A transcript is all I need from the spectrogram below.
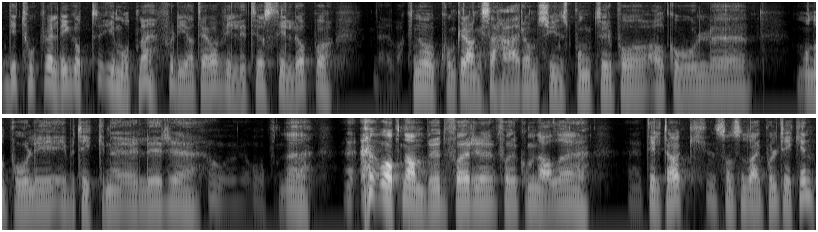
de tok veldig godt imot meg fordi at jeg var villig til å stille opp. og Det var ikke noe konkurranse her om synspunkter på alkoholmonopol i, i butikkene eller uh, åpne, uh, åpne, anbud for, for, kommunale eh, tiltak, sånn som det var i politikken.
